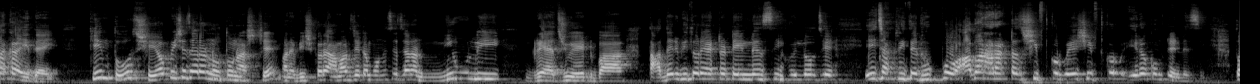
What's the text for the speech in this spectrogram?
টাকাই দেয়। কিন্তু সেই অফিসে যারা নতুন আসছে মানে বিশেষ করে আমার যেটা মনে হচ্ছে যারা নিউলি গ্র্যাজুয়েট বা তাদের ভিতরে একটা টেন্ডেন্সি হইল যে এই চাকরিতে ঢুকবো, আবার আর একটা শিফট করব, এই শিফট করব, এরকম টেন্ডেন্সি তো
